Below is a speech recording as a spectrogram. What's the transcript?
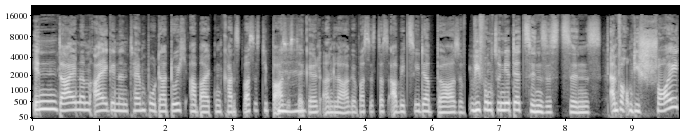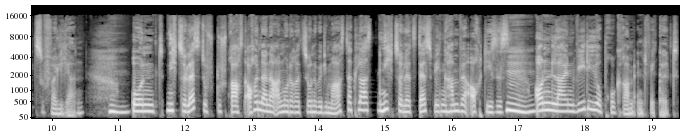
in deinem eigenen Tempo da durcharbeiten kannst. Was ist die Basis der mhm. Geldanlage? Was ist das ABC der Börse? Wie funktioniert der Zinseszins? Einfach um die Scheu zu verlieren. Mhm. Und nicht zuletzt, du, du sprachst auch in deiner Anmoderation über die Masterclass. Nicht zuletzt deswegen haben wir auch dieses mhm. Online-Videoprogramm entwickelt.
